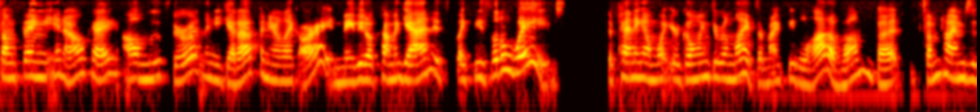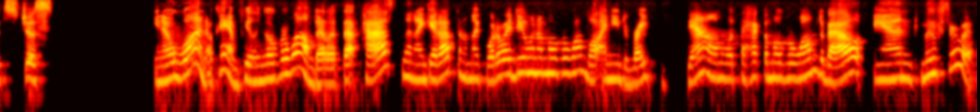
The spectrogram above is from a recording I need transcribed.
something, you know, okay, I'll move through it. And then you get up and you're like, all right, maybe it'll come again. It's like these little waves, depending on what you're going through in life. There might be a lot of them, but sometimes it's just you know, one, okay, I'm feeling overwhelmed. I let that pass. Then I get up and I'm like, what do I do when I'm overwhelmed? Well, I need to write down what the heck I'm overwhelmed about and move through it.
